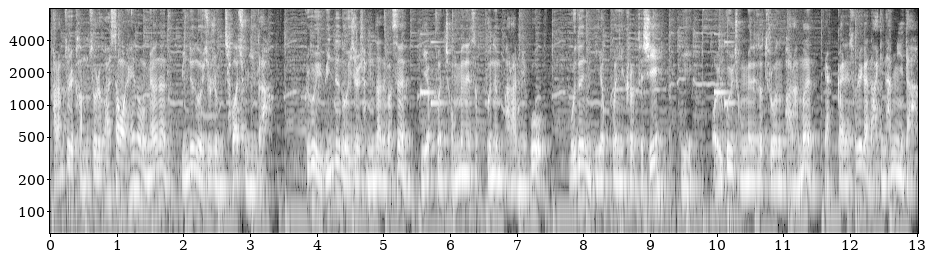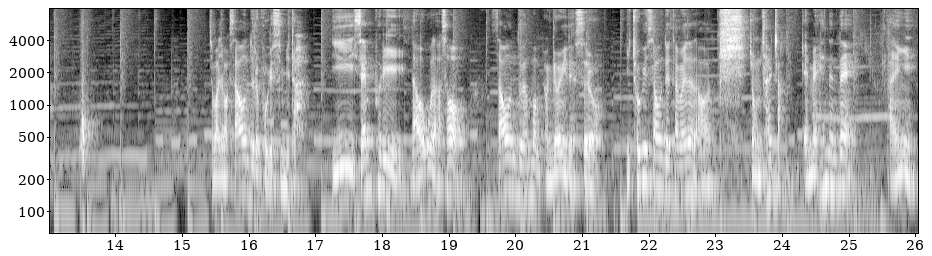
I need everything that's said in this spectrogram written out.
바람 소리 감소를 활성화 해놓으면 윈드 노이즈를 좀 잡아줍니다. 그리고 이 윈드 노이즈를 잡는다는 것은 이어폰 정면에서 부는 바람이고 모든 이어폰이 그렇듯이 이 얼굴 정면에서 들어오는 바람은 약간의 소리가 나긴 합니다. 자 마지막 사운드를 보겠습니다. 이 샘플이 나오고 나서 사운드가 한번 변경이 됐어요. 이 초기 사운드였다면은 아, 좀 살짝 애매했는데 다행히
